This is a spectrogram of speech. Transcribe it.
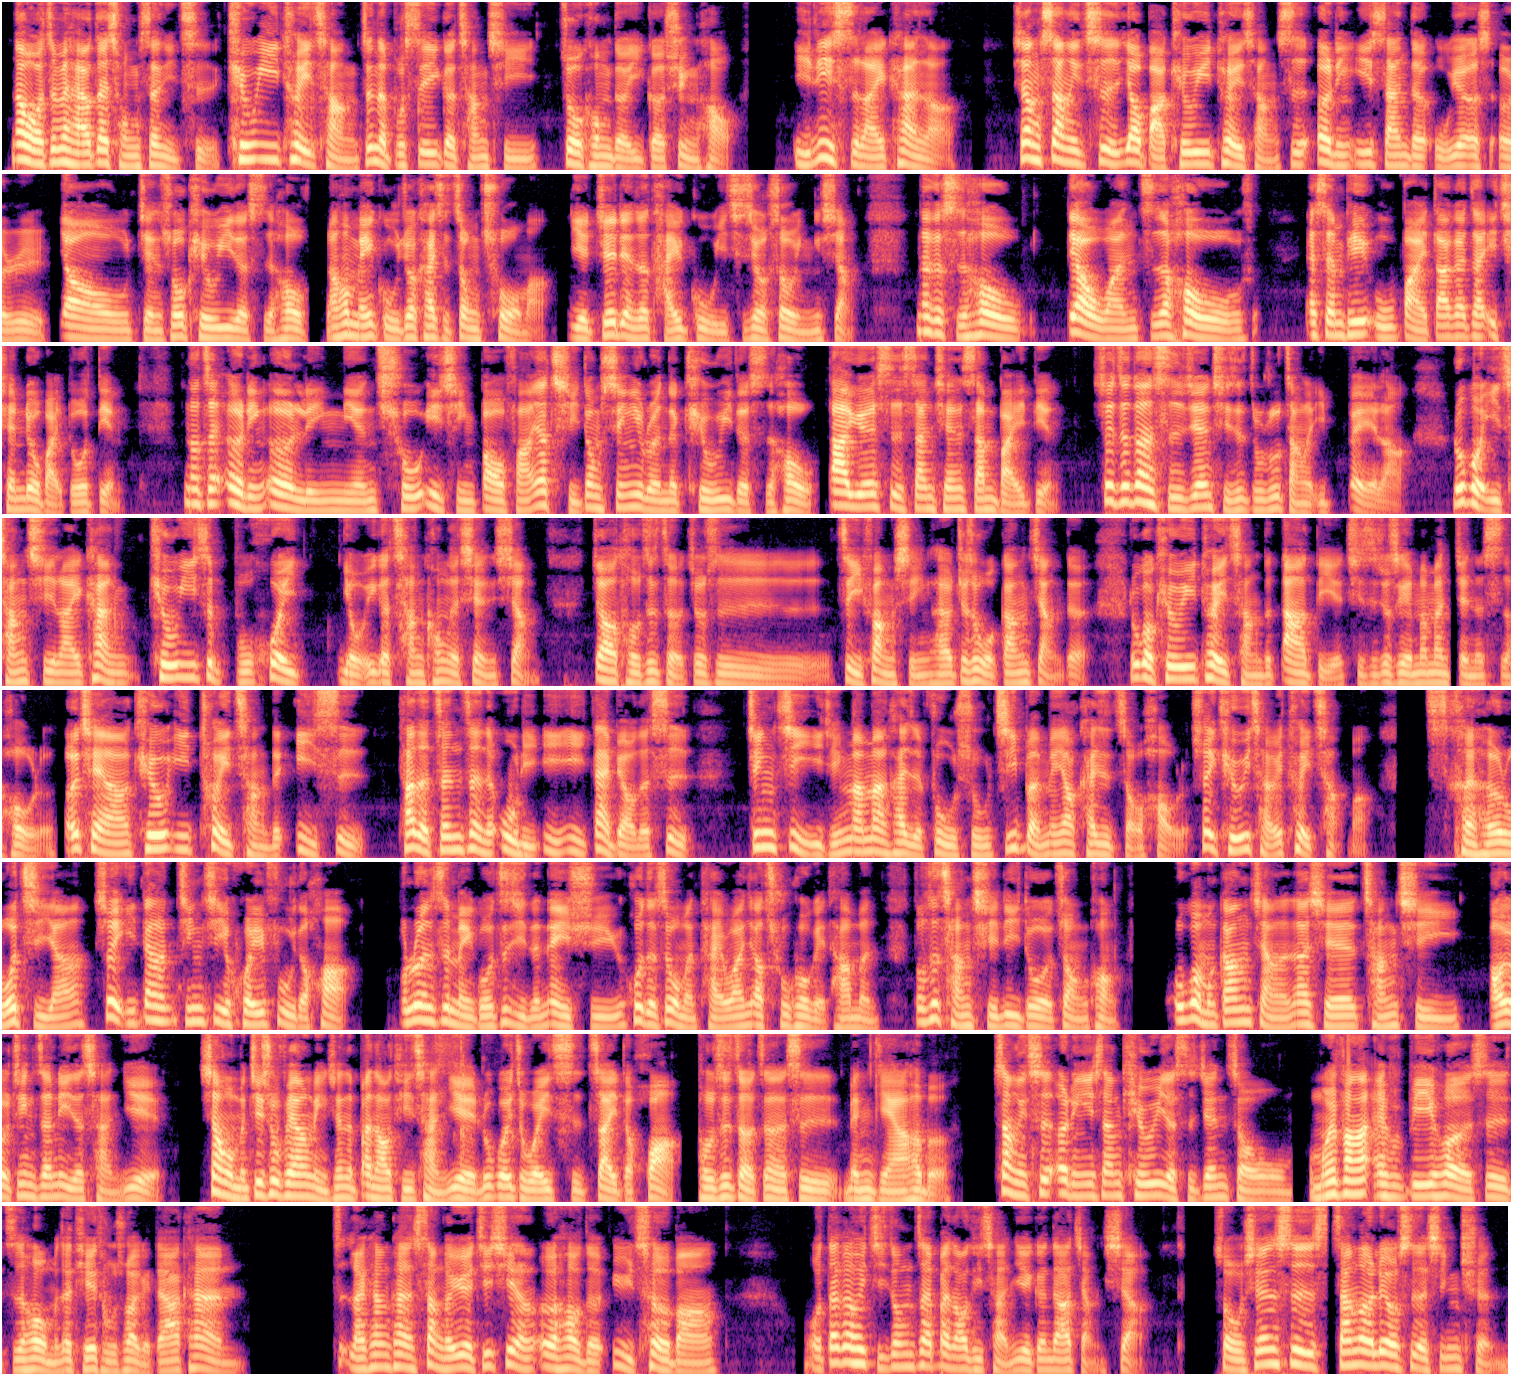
那我这边还要再重申一次，Q1 退场真的不是一个长期做空的一个讯号。以历史来看啦。像上一次要把 Q E 退场是二零一三的五月二十二日要减缩 Q E 的时候，然后美股就开始重挫嘛，也接连着台股也其实有受影响。那个时候掉完之后，S M P 五百大概在一千六百多点。那在二零二零年初疫情爆发要启动新一轮的 Q E 的时候，大约是三千三百点。所以这段时间其实足足涨了一倍啦。如果以长期来看，Q E 是不会。有一个长空的现象，叫投资者就是自己放心。还有就是我刚讲的，如果 Q E 退场的大跌，其实就是可以慢慢减的时候了。而且啊，Q E 退场的意思，它的真正的物理意义，代表的是经济已经慢慢开始复苏，基本面要开始走好了，所以 Q E 才会退场嘛，很合逻辑啊。所以一旦经济恢复的话，不论是美国自己的内需，或者是我们台湾要出口给他们，都是长期利多的状况。如果我们刚刚讲的那些长期保有竞争力的产业，像我们技术非常领先的半导体产业，如果一直维持在的话，投资者真的是 man g a 上一次二零一三 Q E 的时间轴，我们会放在 FB，或者是之后我们再贴图出来给大家看，来看看上个月机器人二号的预测吧。我大概会集中在半导体产业跟大家讲一下。首先是三二六四的新权。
